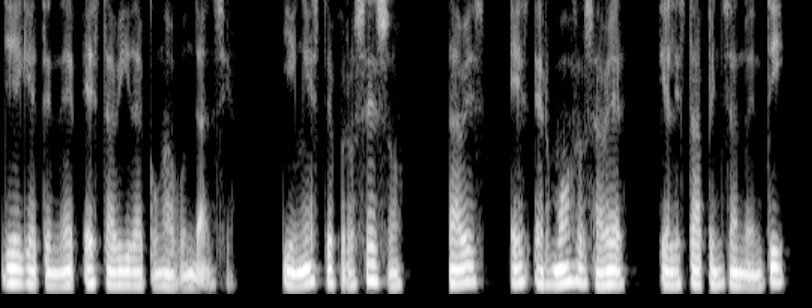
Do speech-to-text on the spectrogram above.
llegue a tener esta vida con abundancia. Y en este proceso, ¿sabes? Es hermoso saber que Él está pensando en ti.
